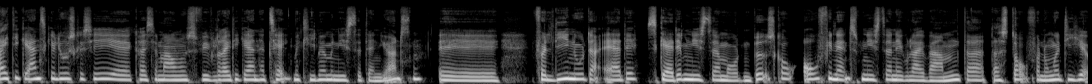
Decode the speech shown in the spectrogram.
rigtig gerne, skal jeg huske at sige, øh, Christian Magnus, vi vil rigtig gerne have talt med klimaminister Dan Jørgensen. Øh, for lige nu, der er det skatteminister Morten Bødskov og finansminister Nikolaj Vammen, der, der står for nogle af de her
